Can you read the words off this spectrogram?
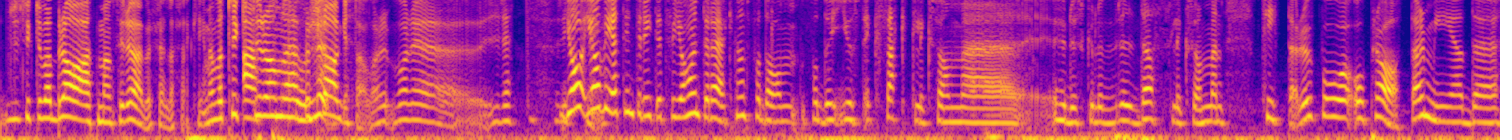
du tyckte det var bra att man ser över föräldraförsäkringen. Men vad tyckte du om det här Absolut. förslaget då? Var, var det i rätt riktning? Ja, jag vet inte riktigt för jag har inte räknat på dem på just exakt liksom eh, hur det skulle vridas liksom. Men tittar du på och pratar med eh,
